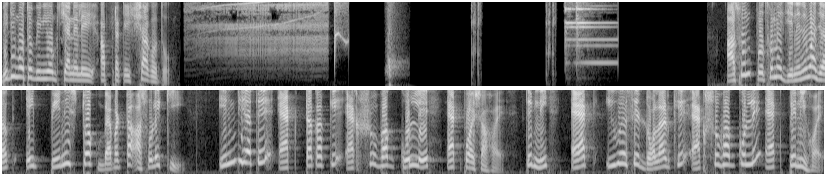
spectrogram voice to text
বিধিমতো বিনিয়োগ চ্যানেলে আপনাকে স্বাগত। আসুন প্রথমে জেনে নেওয়া যাক, এই পেনি স্টক ব্যাপারটা আসলে কি? ইন্ডিয়াতে এক টাকাকে একশো ভাগ করলে এক পয়সা হয়। তেমনি এক ইউএসএ ডলারকে একশো ভাগ করলে এক পেনি হয়।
